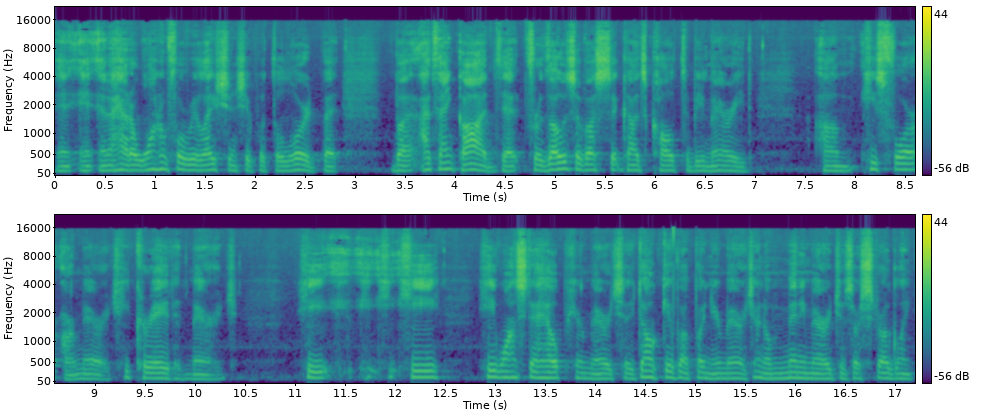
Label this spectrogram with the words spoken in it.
and, and I had a wonderful relationship with the Lord. But, but I thank God that for those of us that God's called to be married, um, he's for our marriage. He created marriage. He, he, he, he wants to help your marriage. Say, don't give up on your marriage. I know many marriages are struggling,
